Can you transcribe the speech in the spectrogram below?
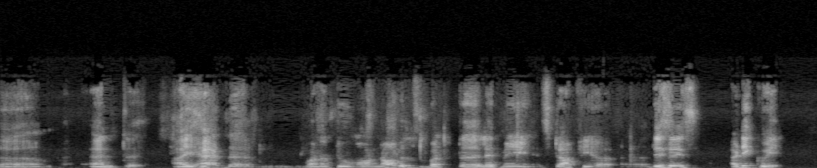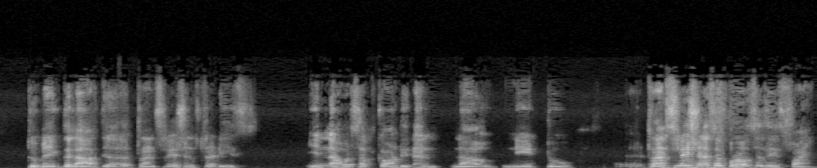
Uh, and I had uh, one or two more novels, but let me stop here. This is adequate to make the larger translation studies in our subcontinent now need to, uh, translation as a process is fine.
